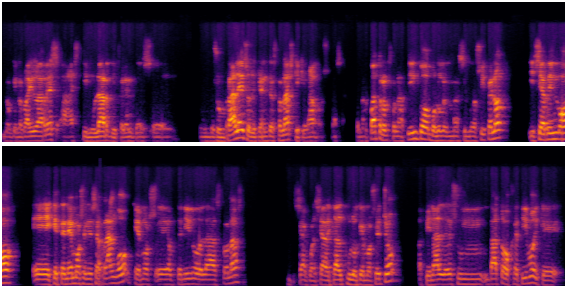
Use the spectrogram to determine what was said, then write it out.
lo que nos va a ayudar es a estimular diferentes eh, los umbrales o diferentes zonas que queramos. Zona 4, zona 5, volumen máximo de oxígeno y ese ritmo eh, que tenemos en ese rango que hemos eh, obtenido de las zonas, sea cual sea el cálculo que hemos hecho, al final es un dato objetivo y que,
